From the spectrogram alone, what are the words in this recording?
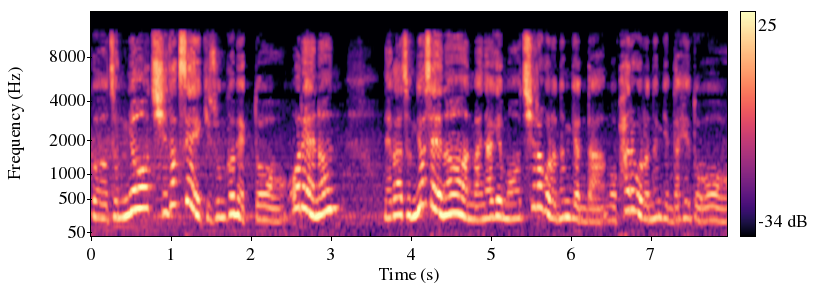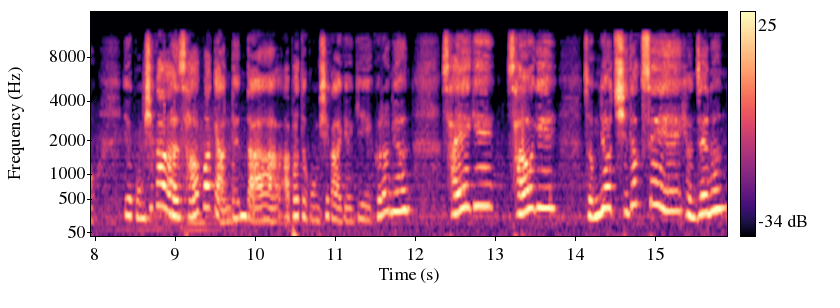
그 정려 취득세의 기준 금액도 올해는 내가 정려세는 만약에 뭐 7억으로 넘긴다, 뭐 8억으로 넘긴다 해도 이 공시가가 한 4억밖에 안 된다. 아파트 공시가격이. 그러면 4억이, 4억이 정려 취득세의 현재는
